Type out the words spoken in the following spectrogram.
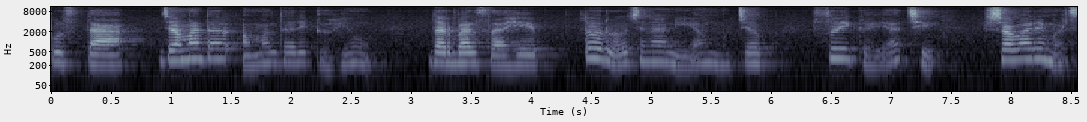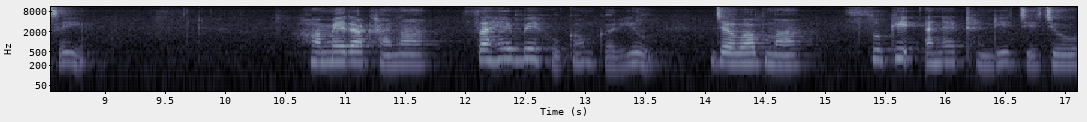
પૂછતા જમાદાર અમલદારે કહ્યું, દરબાર સાહેબ, તો રોજના નિયમ મુજબ સૂઈ ગયા છે. સવારે મળશે. હમેરા ખાના સાહેબે હુકમ કર્યો. જવાબમાં સૂકી અને ઠંડી ચીજો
